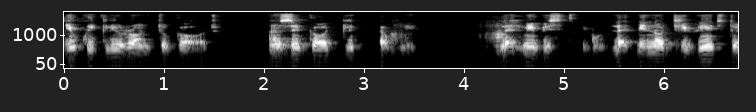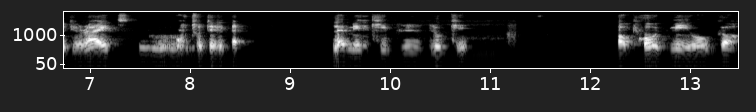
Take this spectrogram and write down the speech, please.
You quickly run to God and say, God, please help me. Let me be stable. Let me not deviate to the right or to the left. Let me keep looking. Uphold me, O God.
